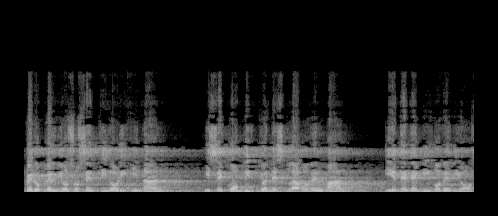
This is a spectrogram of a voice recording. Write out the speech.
pero perdió su sentido original y se convirtió en esclavo del mal y en enemigo de Dios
